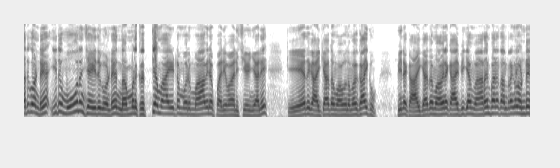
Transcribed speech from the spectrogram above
അതുകൊണ്ട് ഇത് മൂന്നും ചെയ്തുകൊണ്ട് നമ്മൾ കൃത്യമായിട്ടും ഒരു മാവിനെ പരിപാലിച്ചു കഴിഞ്ഞാൽ ഏത് കായ്ക്കാത്ത മാവ് നമുക്ക് കായ്ക്കും. പിന്നെ കായ്ക്കാത്ത മാവിനെ കായ്പ്പിക്കാൻ വേറെയും പല തന്ത്രങ്ങളുണ്ട്.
